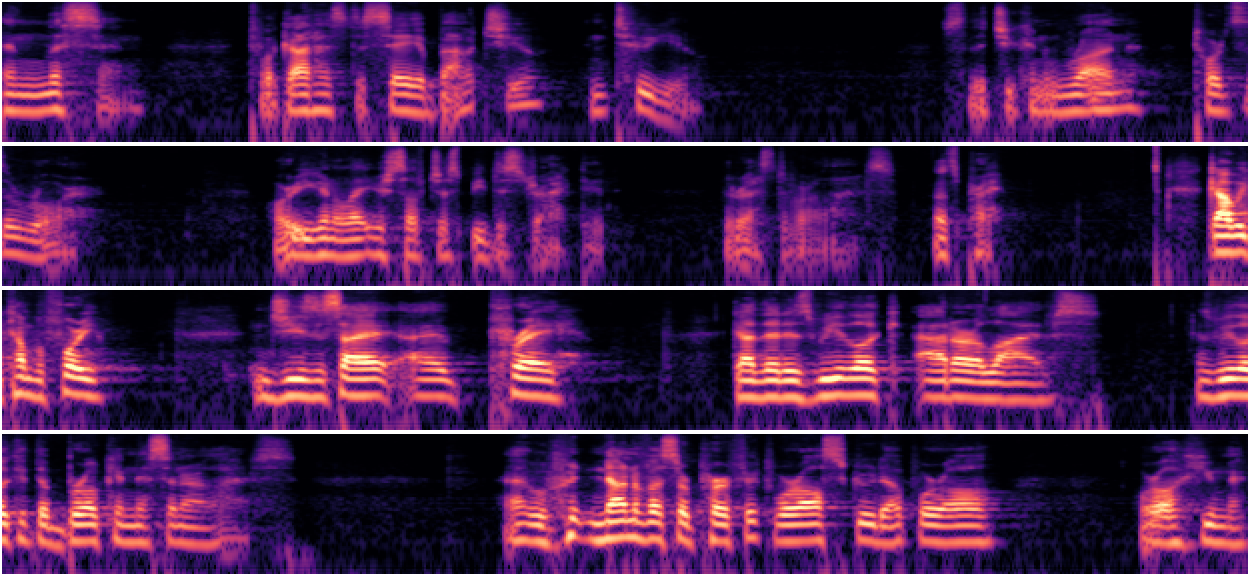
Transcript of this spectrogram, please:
and listen to what God has to say about you and to you so that you can run towards the roar? Or are you going to let yourself just be distracted the rest of our lives? Let's pray. God, we come before you. Jesus, I, I pray, God, that as we look at our lives, as we look at the brokenness in our lives, uh, none of us are perfect. We're all screwed up. We're all, we're all human.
